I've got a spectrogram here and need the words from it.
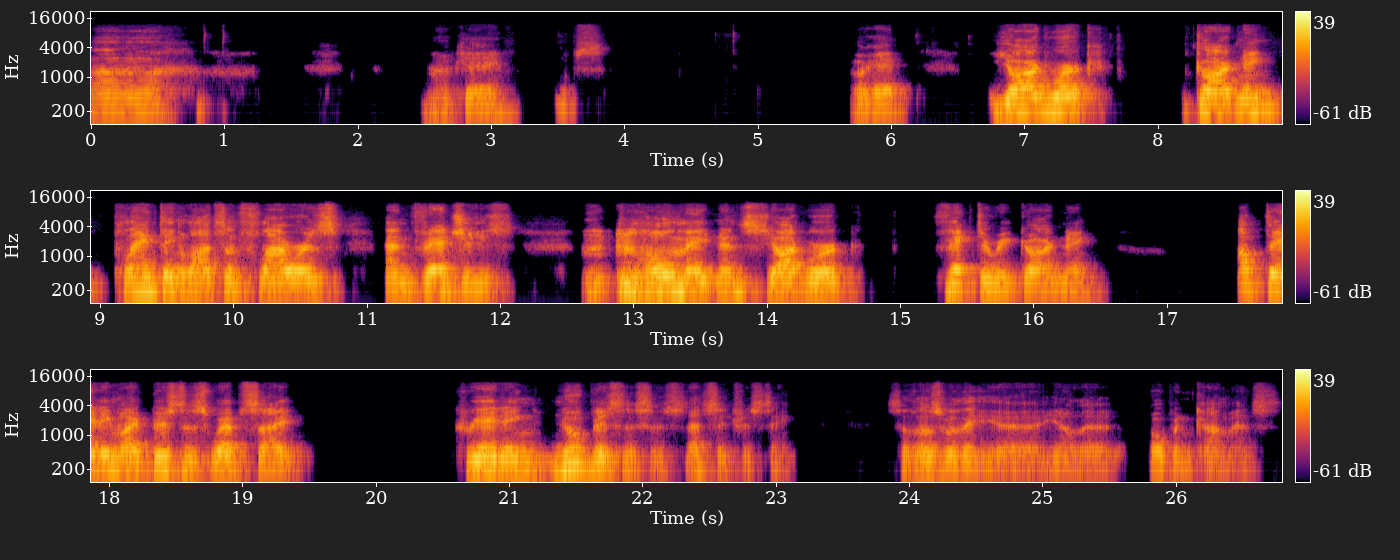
Uh, Okay, oops. Okay, yard work, gardening, planting lots of flowers and veggies, home maintenance, yard work, victory gardening, updating my business website, creating new businesses. That's interesting. So those were the, uh, you know, the open comments.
